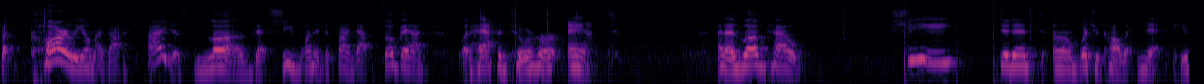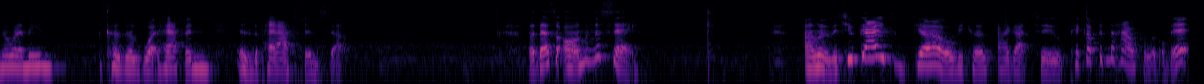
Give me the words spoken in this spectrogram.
But Carly, oh my gosh, I just loved that she wanted to find out so bad what happened to her aunt. And I loved how she didn't, um, what you call it, Nick. You know what I mean? Because of what happened in the past and stuff. But that's all I'm going to say. I'm going to let you guys go because I got to pick up in the house a little bit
